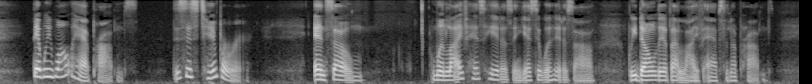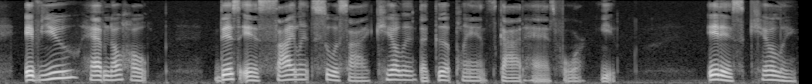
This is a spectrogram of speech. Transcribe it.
that we won't have problems. This is temporary. And so when life has hit us, and yes, it will hit us all, we don't live our life absent of problems. If you have no hope, this is silent suicide, killing the good plans God has for you. It is killing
